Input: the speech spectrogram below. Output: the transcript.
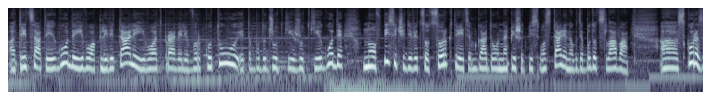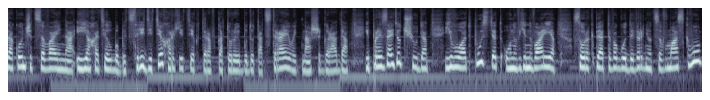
а, 30-е годы его оклеветали, его отправили в Воркуту. Это будут жуткие-жуткие годы. Но в 1943 году он напишет письмо Сталину, где будут слова «А, «Скоро закончится война, и я хотел бы быть среди тех архитекторов, которые будут отстраивать наши города». И произойдет чудо. Его отпустят, он в январе 45 года вернется в Москву,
